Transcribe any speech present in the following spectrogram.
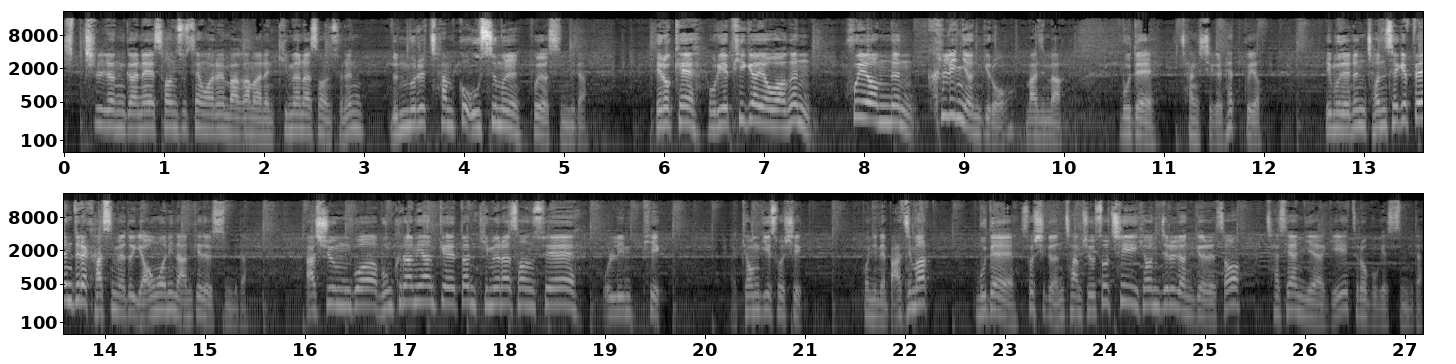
17년간의 선수 생활을 마감하는 김연아 선수는 눈물을 참고 웃음을 보였습니다. 이렇게 우리의 피겨 여왕은 후회 없는 클린 연기로 마지막 무대 장식을 했고요. 이 무대는 전 세계 팬들의 가슴에도 영원히 남게 됐습니다. 아쉬움과 뭉클함이 함께했던 김연아 선수의 올림픽 경기 소식, 본인의 마지막 무대 소식은 잠시 후 소치 현지를 연결해서 자세한 이야기 들어보겠습니다.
